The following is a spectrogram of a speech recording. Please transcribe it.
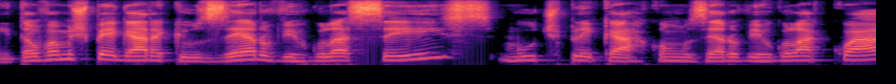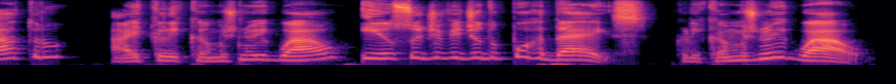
Então, vamos pegar aqui o 0,6, multiplicar com o 0,4, aí clicamos no igual, e isso dividido por 10. Clicamos no igual,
